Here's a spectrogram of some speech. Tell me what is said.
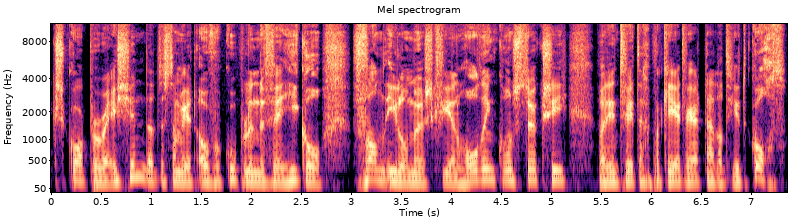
X Corporation. Dat is dan weer het overkoepelende vehikel van Elon Musk via een holdingconstructie, waarin Twitter geparkeerd werd nadat hij het kocht.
